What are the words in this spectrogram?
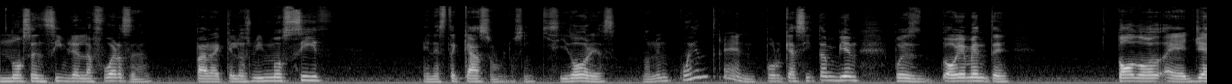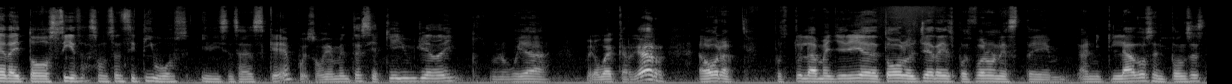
no sensible a la fuerza, para que los mismos Sith en este caso los inquisidores, no lo encuentren, porque así también, pues obviamente todo eh, Jedi y todo Sith son sensitivos y dicen, ¿sabes qué? Pues obviamente si aquí hay un Jedi, pues me lo voy a, me lo voy a cargar. Ahora, pues la mayoría de todos los Jedi pues fueron este aniquilados, entonces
